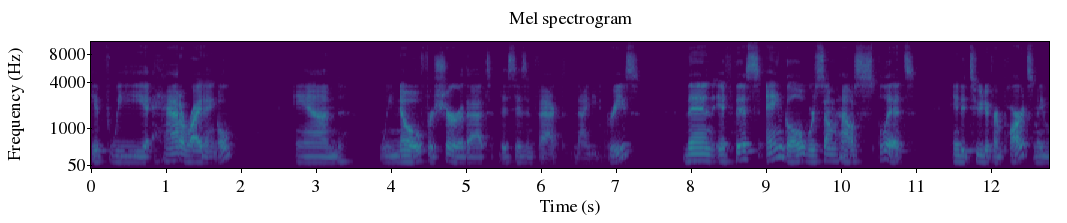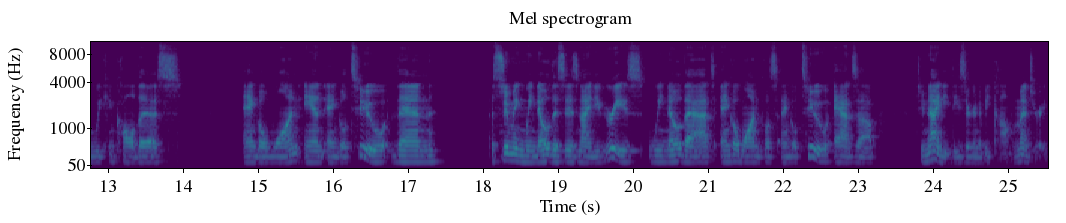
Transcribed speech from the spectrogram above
if we had a right angle, and we know for sure that this is in fact 90 degrees, then if this angle were somehow split into two different parts, maybe we can call this angle 1 and angle 2, then assuming we know this is 90 degrees, we know that angle 1 plus angle 2 adds up to 90. These are going to be complementary.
